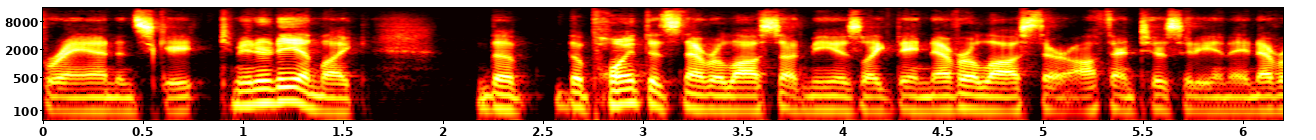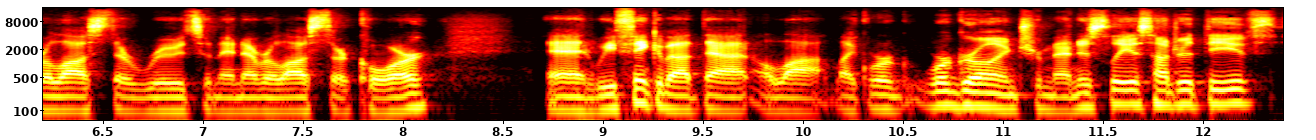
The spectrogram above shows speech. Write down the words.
brand and skate community, and like the the point that's never lost on me is like they never lost their authenticity and they never lost their roots and they never lost their core. And we think about that a lot. Like we're we're growing tremendously as Hundred Thieves,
